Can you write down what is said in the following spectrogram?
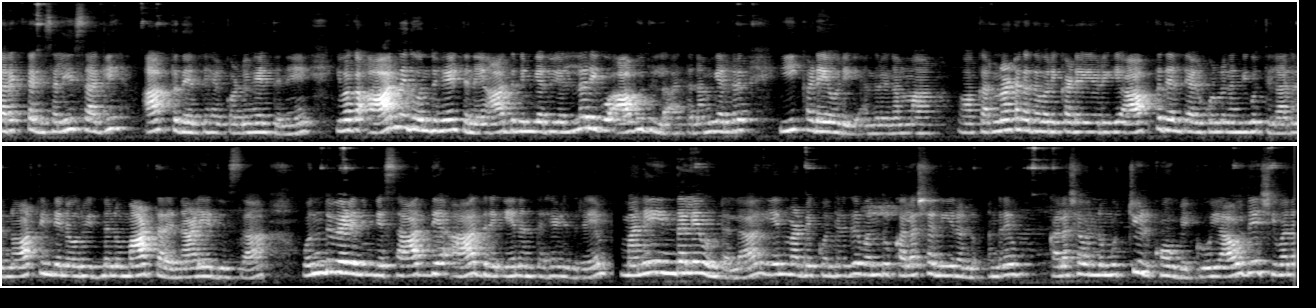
ಕರೆಕ್ಟಾಗಿ ಸಲೀಸಾಗಿ ಆಗ್ತದೆ ಅಂತ ಹೇಳ್ಕೊಂಡು ಹೇಳ್ತೇನೆ. ಇವಾಗ ಆರನೇದು ಒಂದು ಹೇಳ್ತೇನೆ, ಆದರೆ ನಿಮಗೆ ಅದು ಎಲ್ಲರಿಗೂ ಆಗುವುದಿಲ್ಲ ಆಯಿತಾ? ನಮಗೆ ಅಂದರೆ ಈ ಕಡೆಯವರಿಗೆ, ಅಂದರೆ ನಮ್ಮ ಕರ್ನಾಟಕದವರಿ ಕಡೆಯವರಿಗೆ ಆಗ್ತದೆ ಅಂತ ಹೇಳ್ಕೊಂಡು ನನಗೆ ಗೊತ್ತಿಲ್ಲ, ಆದರೆ ನಾರ್ತ್ ಇಂಡಿಯನ್ ಅವರು ಇದನ್ನು ಮಾಡ್ತಾರೆ ನಾಳೆಯ ದಿವಸ. ಒಂದು ವೇಳೆ ನಿಮಗೆ ಸಾಧ್ಯ ಆದರೆ ಏನಂತ ಹೇಳಿದರೆ, ಮನೆಯಿಂದಲೇ ಉಂಟಲ್ಲ, ಏನು ಮಾಡಬೇಕು ಅಂತ ಹೇಳಿದ್ರೆ ಒಂದು ಕಲಶ ನೀರನ್ನು, ಅಂದರೆ ಕಲಶವನ್ನು ಮುಚ್ಚಿ ಇಟ್ಕೋಬೇಕು ಯಾವುದೇ ಶಿವನ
